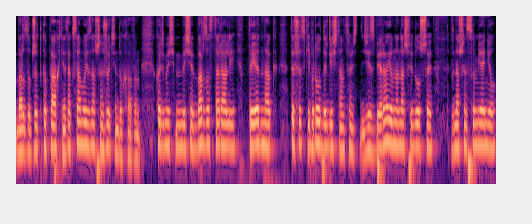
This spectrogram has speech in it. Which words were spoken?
bardzo brzydko pachnie. Tak samo jest z naszym życiem duchowym. Choćbyśmy się bardzo starali, to jednak te wszystkie brudy gdzieś tam się zbierają na naszej duszy, w naszym sumieniu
